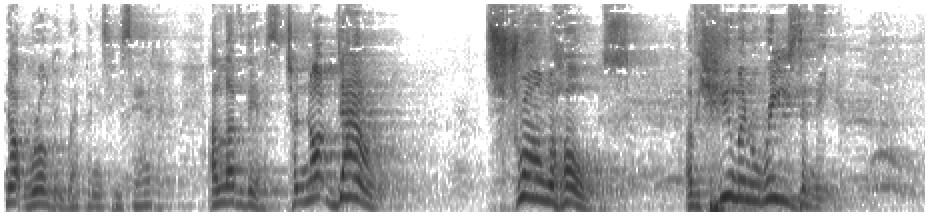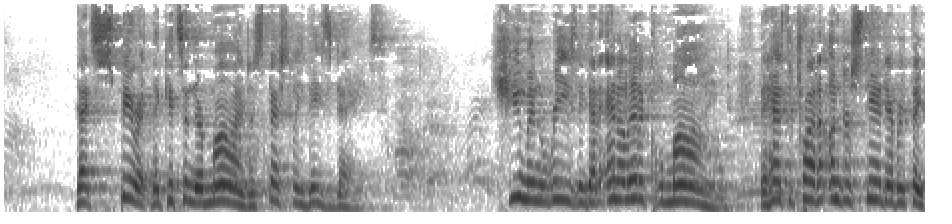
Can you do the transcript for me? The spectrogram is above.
not worldly weapons, he said. I love this. To knock down strongholds of human reasoning. That spirit that gets in their mind, especially these days. Human reasoning, that analytical mind that has to try to understand everything,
